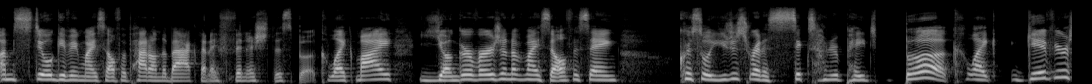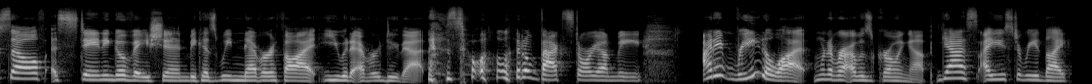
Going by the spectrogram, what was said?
I'm still giving myself a pat on the back that I finished this book. Like my younger version of myself is saying, Krystal, you just read a 600 page book. Like, give yourself a standing ovation because we never thought you would ever do that. so, a little backstory on me I didn't read a lot whenever I was growing up. Yes, I used to read like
